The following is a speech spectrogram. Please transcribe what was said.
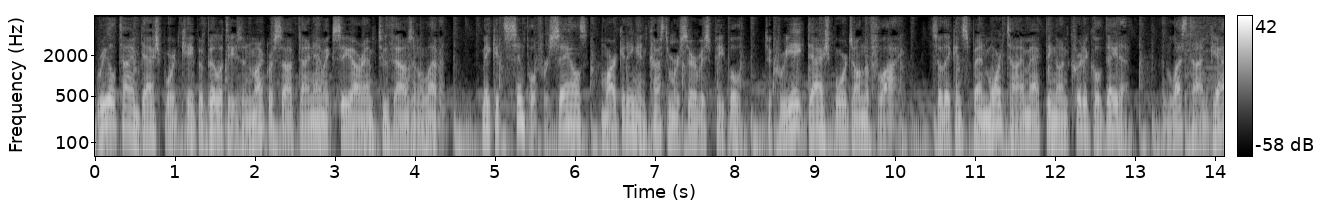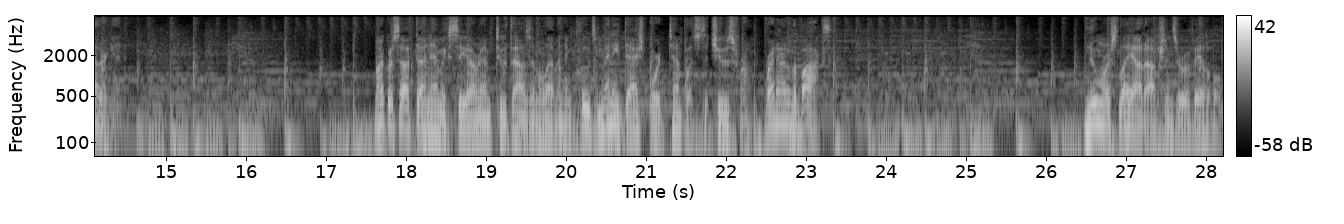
Real-time dashboard capabilities in Microsoft Dynamics CRM 2011 make it simple for sales, marketing, and customer service people to create dashboards on the fly so they can spend more time acting on critical data and less time gathering it. Microsoft Dynamics CRM 2011 includes many dashboard templates to choose from, right out of the box. Numerous layout options are available.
